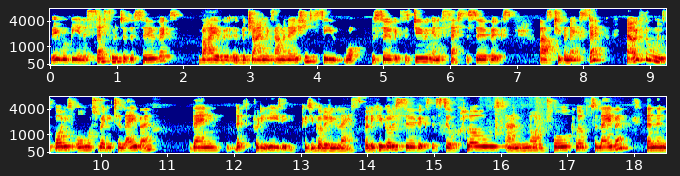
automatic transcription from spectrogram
it would be an assessment of the cervix via a vaginal examination to see what the cervix is doing and assess the cervix as to the next step. Now, if the woman's body's almost ready to labour, then that's pretty easy because you've got to do less. But if you've got a cervix that's still closed and not at all close to labour, then the,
